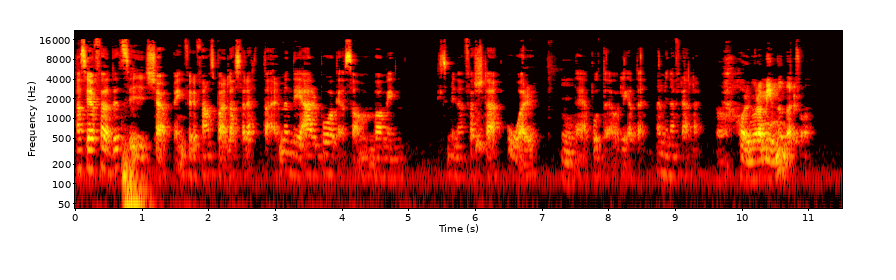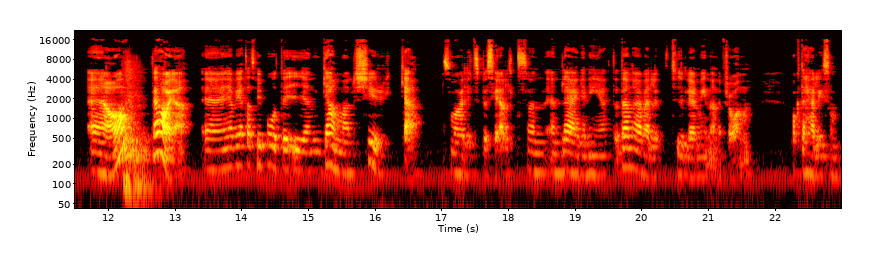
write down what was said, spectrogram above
Alltså jag föddes i Köping för det fanns bara lasarett där. Men det är Arboga som var min, liksom mina första år Mm. där jag bodde och levde med mina föräldrar. Har du några minnen därifrån? Eh, Ja, det har jag. Eh, jag vet att vi bodde i en gammal kyrka som var väldigt speciellt. Så en, en lägenhet, den har jag väldigt tydliga minnen ifrån. Och det här liksom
